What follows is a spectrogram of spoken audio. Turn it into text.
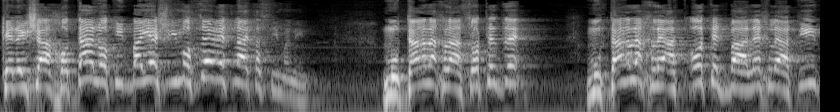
כדי שאחותה לא תתבייש, היא מוסרת לה את הסימנים. מותר לך לעשות את זה? מותר לך להטעות את בעלך לעתיד?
